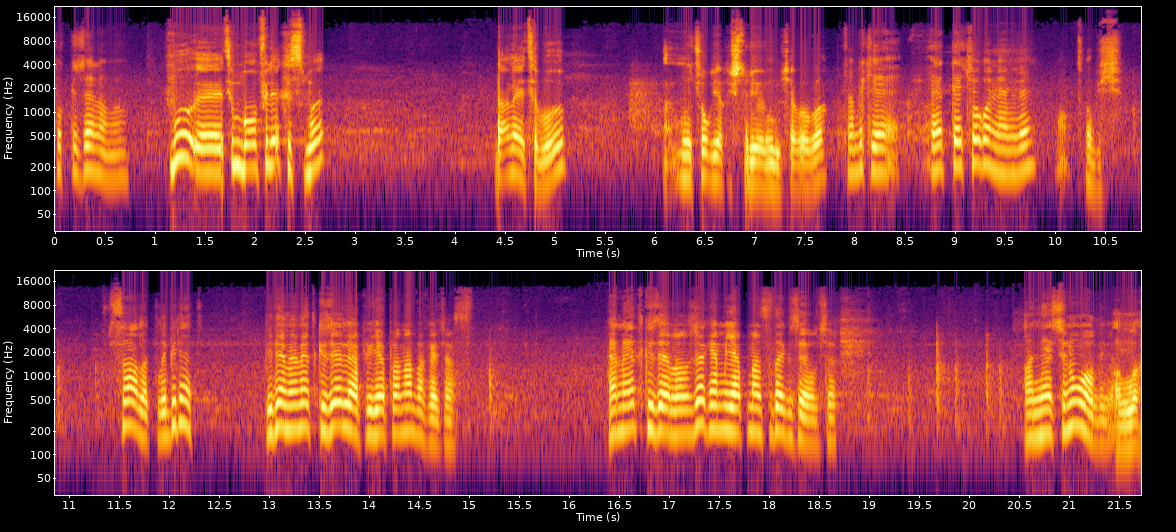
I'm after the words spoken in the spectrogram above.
Çok güzel ama. Bu e, etin bonfile kısmı dana eti bu. Ben bunu çok yakıştırıyorum bu kebaba. Tabii ki et de çok önemli. Tabii ki. Sağlıklı bir et. Bir de Mehmet güzel yapıyor. Yapana bakacağız. Hem et güzel olacak hem yapması da güzel olacak. Annesinin oluyor. Allah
